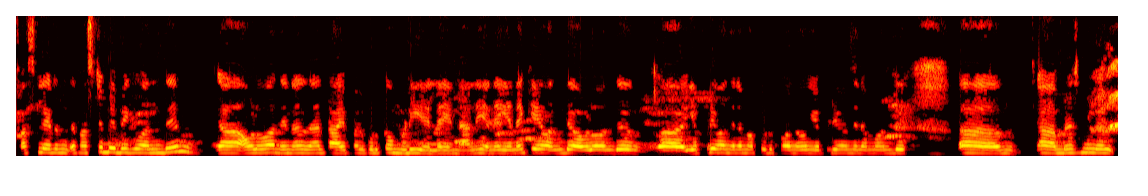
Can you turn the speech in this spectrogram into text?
ஃபர்ஸ்ட்ல இருந்து ஃபர்ஸ்ட் பேபிக்கு வந்து அவ்வளோவா அது என்ன தாய்ப்பால் கொடுக்க முடியலை. என்னால் ஏன்னா எனக்கே வந்து அவ்வளோ வந்து எப்படி வந்து நம்ம கொடுக்கணும் எப்படி வந்து நம்ம வந்து பிரஸ்ட் மில்க்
